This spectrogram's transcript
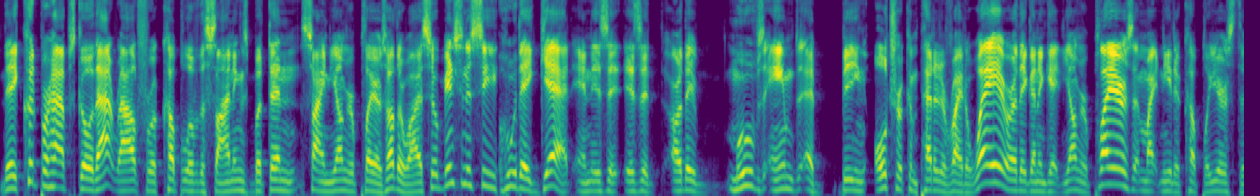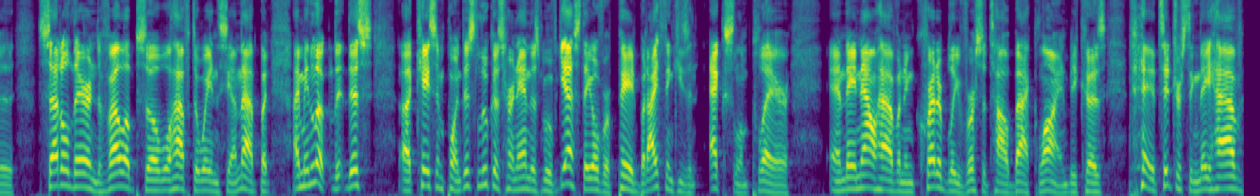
they could perhaps go that route for a couple of the signings, but then sign younger players otherwise. So it'd be interesting to see who they get and is it is it are they moves aimed at being ultra competitive right away, or are they going to get younger players that might need a couple of years to settle there and develop? So we'll have to wait and see on that. But I mean, look, this uh, case in point, this Lucas Hernandez move, yes, they overpaid, but I think he's an excellent player and they now have an incredibly versatile back line because it's interesting. They have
